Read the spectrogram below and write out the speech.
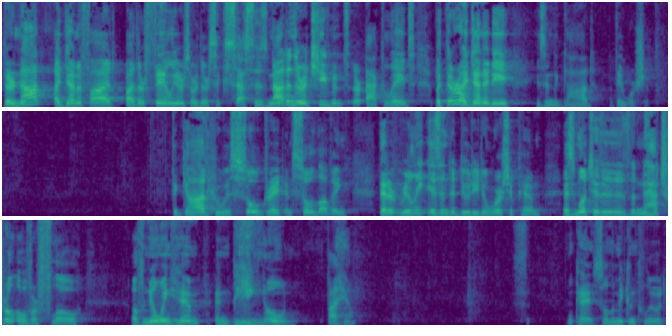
They're not identified by their failures or their successes, not in their achievements or accolades, but their identity is in the God that they worship. The God who is so great and so loving that it really isn't a duty to worship Him as much as it is the natural overflow of knowing Him and being known by Him. Okay, so let me conclude.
